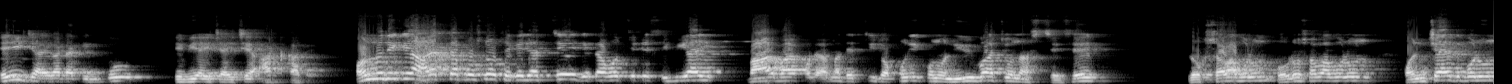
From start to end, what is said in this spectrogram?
সেই জায়গাটা কিন্তু সিবিআই চাইছে আটকাতে। অন্যদিকে আরেকটা প্রশ্ন থেকে যাচ্ছে, যেটা হচ্ছে যে সিবিআই বারবার করে আমরা দেখছি, যখনই কোনো নির্বাচন আসছে, সে লোকসভা বলুন, পৌরসভা বলুন, পঞ্চায়েত বলুন,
